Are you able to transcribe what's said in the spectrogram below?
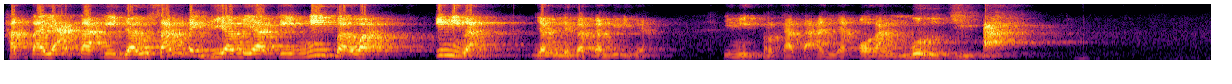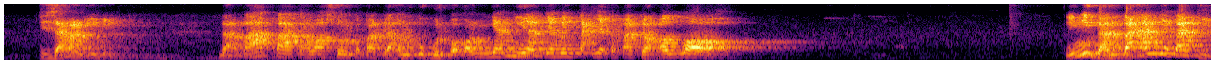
Hatta ya'taqidu sampai dia meyakini bahwa inilah yang menyebabkan dirinya. Ini perkataannya orang murjiah di zaman ini. Tidak apa-apa tawasul kepada ahli kubur. Pokoknya niatnya mintanya kepada Allah. Ini bantahannya tadi.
